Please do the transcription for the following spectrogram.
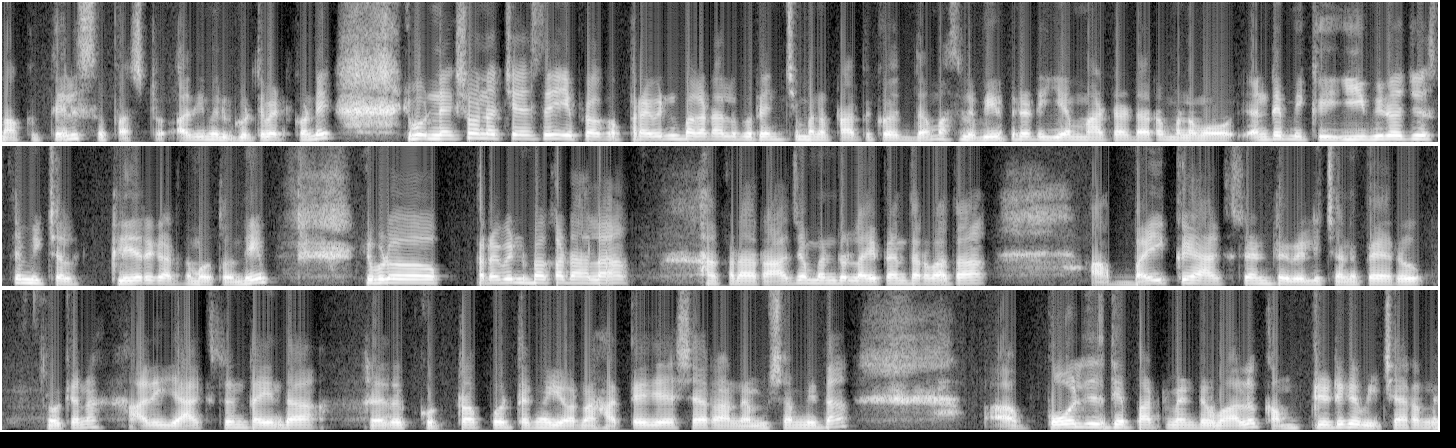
మాకు తెలుసు ఫస్ట్ అది మీరు గుర్తుపెట్టుకోండి. ఇప్పుడు నెక్స్ట్ వన్ వచ్చేసి ఇప్పుడు ఒక ప్రవీణ్ బగడాల గురించి మనం టాపిక్ వద్దాం. అసలు వీపీ రెడ్డి ఏం మాట్లాడారో మనము అంటే మీకు ఈ వీడియో చూస్తే మీకు చాలా క్లియర్గా అర్థమవుతుంది. ఇప్పుడు ప్రవీణ్ బగడాల అక్కడ రాజమండ్రిలో అయిపోయిన తర్వాత ఆ బైక్ యాక్సిడెంట్ వెళ్ళి చనిపోయారు. ఓకేనా? అది యాక్సిడెంట్ అయిందా? లేదా కుట్రపూరితంగా ఎవరైనా హత్య చేశారా? అనే అంశం మీద ఆ పోలీస్ డిపార్ట్మెంట్ వాళ్ళు కంప్లీట్గా విచారణ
